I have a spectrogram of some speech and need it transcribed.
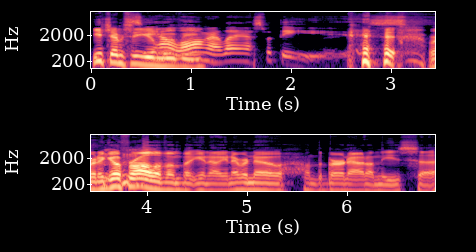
Each MCU See how movie. long I last with these. we're gonna go for all of them, but you know, you never know on the burnout on these. Uh,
